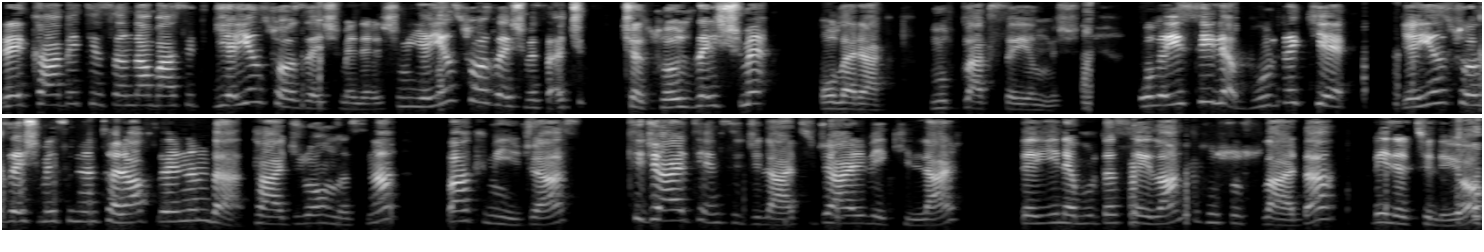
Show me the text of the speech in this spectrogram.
rekabet yasanından bahsettik. Yayın sözleşmeleri. Şimdi yayın sözleşmesi açıkça sözleşme olarak mutlak sayılmış. Dolayısıyla buradaki yayın sözleşmesinin taraflarının da tacir olmasına bakmayacağız. Ticari temsilciler, ticari vekiller de yine burada sayılan hususlarda belirtiliyor.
